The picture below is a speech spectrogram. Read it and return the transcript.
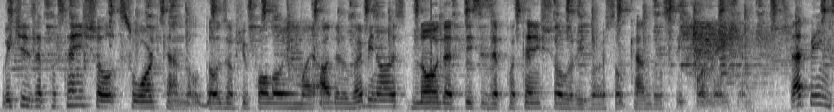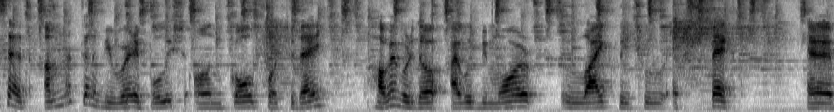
which is a potential sword candle. Those of you following my other webinars know that this is a potential reversal candlestick formation. That being said, I'm not going to be very bullish on gold for today. However, though, I would be more likely to expect a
